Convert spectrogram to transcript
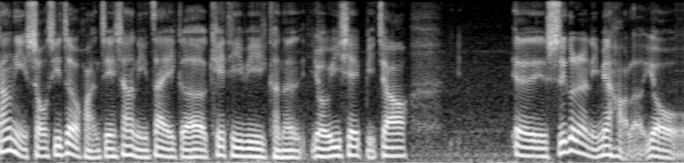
当你熟悉这个环境，像你在一个 KTV，可能有一些比较。呃，十个人里面好了，有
